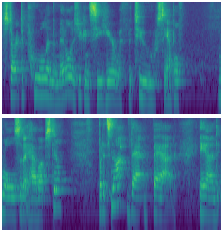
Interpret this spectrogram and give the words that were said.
start to pool in the middle, as you can see here with the two sample rolls that I have up still. But it's not that bad. And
